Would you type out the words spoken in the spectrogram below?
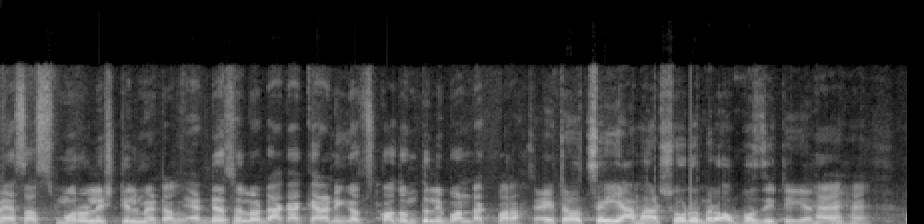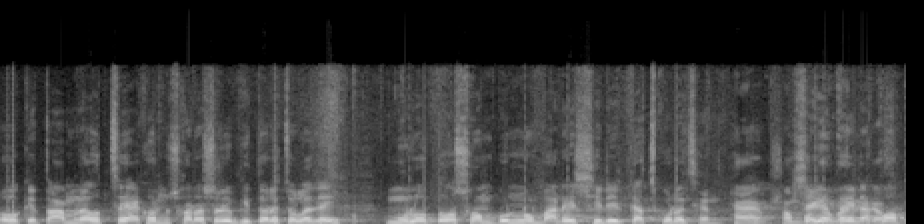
messrs Morol steel metal. Address হলো ঢাকা কেরানীগঞ্জ কদমতলি বন্ডাকপাড়া। আচ্ছা, এটা হচ্ছে ইয়ামাহার শোরুমের অপোজিটে হ্যাঁ, হ্যাঁ। ওকে তো আমরা হচ্ছে এখন সরাসরি ভিতরে চলে যাই। মূলত সম্পূর্ণ বাড়ির সিঁড়ির কাজ করেছেন। হ্যাঁ সেক্ষেত্রে এটা কত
